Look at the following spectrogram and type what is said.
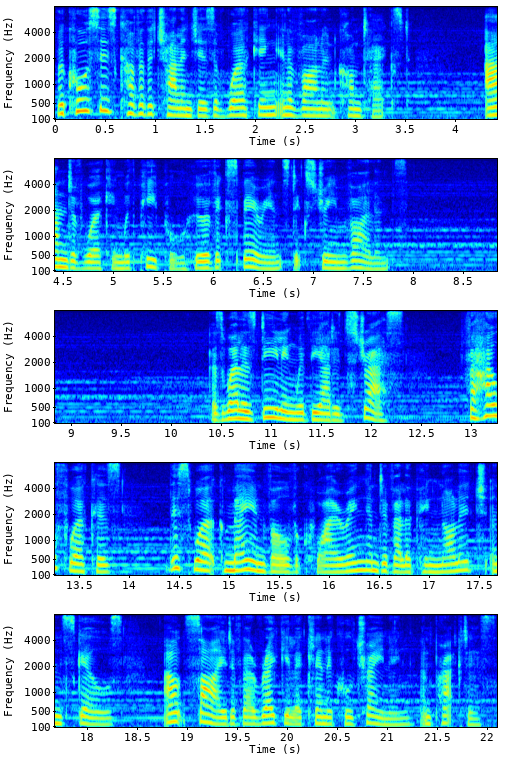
The courses cover the challenges of working in a violent context and of working with people who have experienced extreme violence as well as dealing with the added stress, for health workers, this work may involve acquiring and developing knowledge and skills outside of their regular clinical training and practice.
